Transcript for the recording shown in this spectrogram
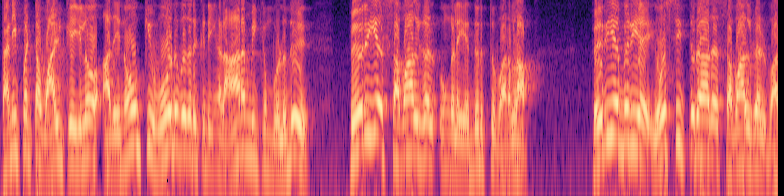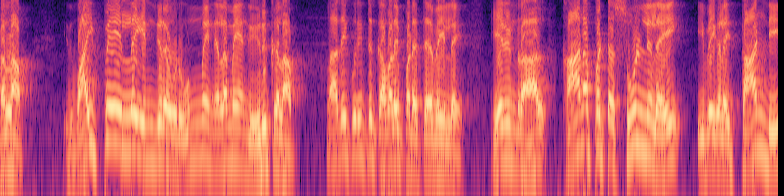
தனிப்பட்ட வாழ்க்கையிலோ அதை நோக்கி ஓடுவதற்கு நீங்கள் ஆரம்பிக்கும் பொழுது பெரிய சவால்கள் உங்களை எதிர்த்து வரலாம். பெரிய பெரிய யோசித்திராத சவால்கள் வரலாம். இது வாய்ப்பே இல்லை என்கிற ஒரு உண்மை நிலைமை அங்கு இருக்கலாம். அதை குறித்து கவலைப்பட தேவையில்லை. ஏனென்றால் காணப்பட்ட சூழ்நிலை இவைகளை தாண்டி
